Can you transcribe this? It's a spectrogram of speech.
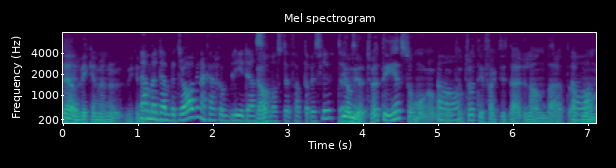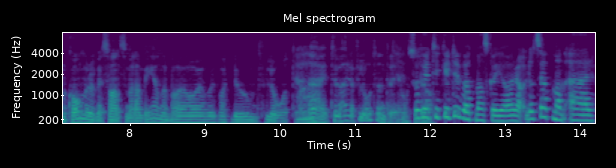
den, vilken menar du? Vilken Nej men den bedragna kanske blir den Ja. som måste fatta beslutet. Ja men jag tror att det är så många gånger Ja. Jag tror att det är faktiskt där det landar. Att, att Ja. någon kommer med svansen mellan benen och bara "Ja, jag har varit dum, förlåt. Nej tyvärr jag förlåter inte dig. Så hur dra." tycker du att man ska göra? Låt säga att man är...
